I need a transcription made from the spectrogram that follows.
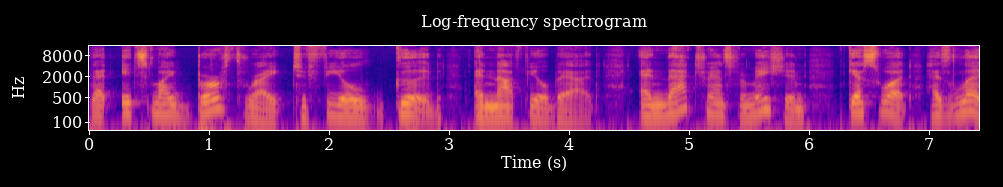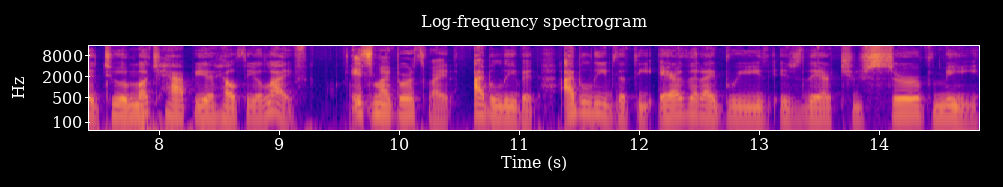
that it's my birthright to feel good and not feel bad. And that transformation guess what, has led to a much happier, healthier life. It's my birthright. I believe it. I believe that the air that I breathe is there to serve me,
